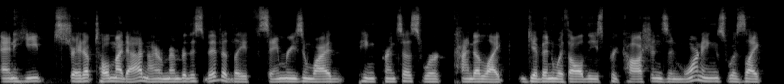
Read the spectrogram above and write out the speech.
And he straight up told my dad, and I remember this vividly. Same reason why Pink Princess were kind of like given with all these precautions and warnings was like,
